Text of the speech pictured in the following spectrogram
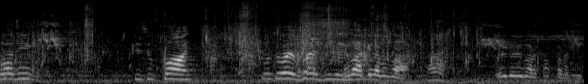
যদি কিছু কয় তো তো ওই ভয় দিবেন এবার কিনা বাবা ওই দুই বার সব করে দিই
